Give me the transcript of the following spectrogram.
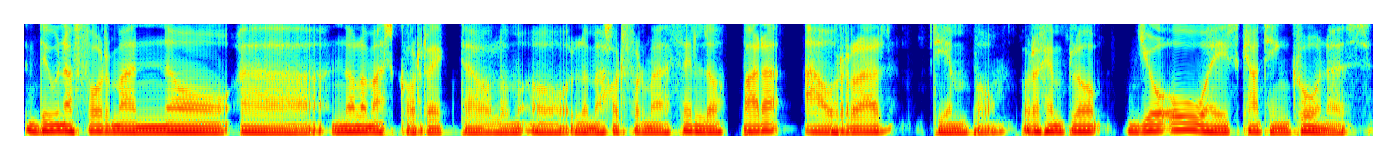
de una forma no, uh, no lo más correcta o, lo, o la mejor forma de hacerlo para ahorrar tiempo. Por ejemplo, you're always cutting corners,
